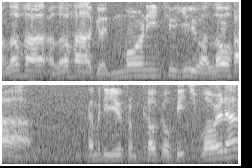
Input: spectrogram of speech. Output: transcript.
aloha, aloha. Good morning to you. Aloha. Coming to you from Cocoa Beach, Florida.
